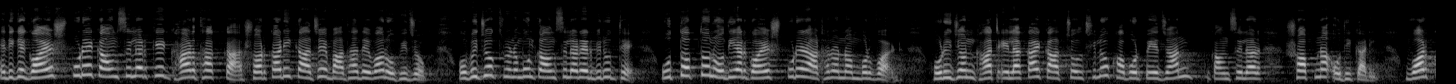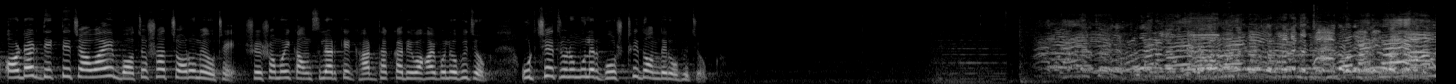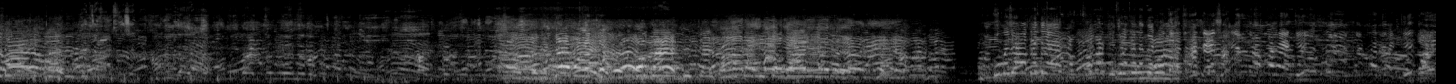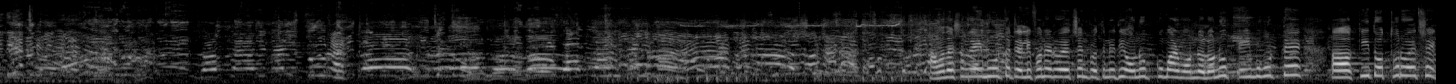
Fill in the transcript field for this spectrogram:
এদিকে গয়েশপুরে কাউন্সিলরকে ঘাড় ধাক্কা, সরকারি কাজে বাধা দেওয়ার অভিযোগ। অভিযোগ তৃণমূল কাউন্সিলরের বিরুদ্ধে। উত্তপ্ত নদিয়ার গয়েশপুরের আঠারো নম্বর ওয়ার্ড। হরিজন ঘাট এলাকায় কাজ চলছিল, খবর পেয়ে যান councillor Swapna Adhikari. Work order দেখতে চাওয়ায় বচসা চরমে ওঠে। সে সময় কাউন্সিলরকে ঘাড় ধাক্কা দেওয়া হয় বলে অভিযোগ। উঠছে তৃণমূলের গোষ্ঠী দ্বন্দ্বের অভিযোগ। আমাদের সঙ্গে এই মুহূর্তে টেলিফোনে রয়েছেন প্রতিনিধি অনুপ কুমার মণ্ডল। অনুপ, এই মুহূর্তে কি তথ্য রয়েছে?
